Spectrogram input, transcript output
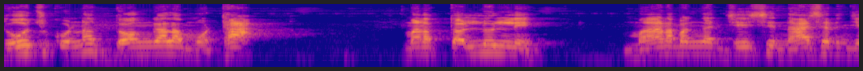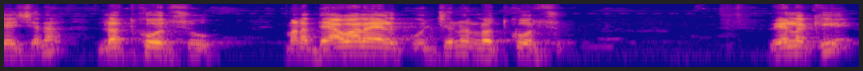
దోచుకున్న దొంగల ముఠ. మన తల్లుల్ని మానభంగం చేసి నాశనం చేసిన లత్కోర్సు. మన దేవాలయాలు కూల్చిన లత్కోర్సు. వీళ్ళకి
